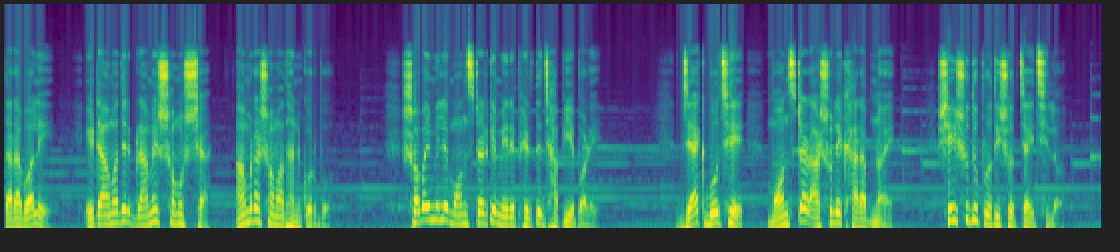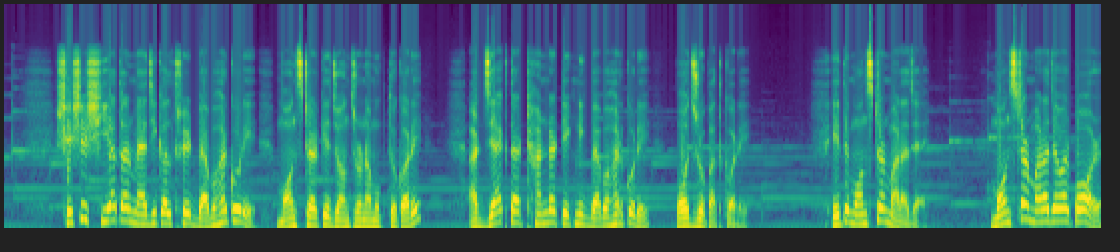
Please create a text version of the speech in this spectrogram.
তারা বলে, এটা আমাদের গ্রামের সমস্যা, আমরা সমাধান করব। সবাই মিলে মনস্টারকে মেরে ফেরতে ঝাঁপিয়ে পড়ে। জ্যাক বোঝে, মনস্টার আসলে খারাপ নয় সেই শুধু প্রতিশোধ চাইছিল। শেষে শিয়া তার ম্যাজিক্যাল থ্রেড ব্যবহার করে মনস্টারকে যন্ত্রণামুক্ত করে আর জ্যাক তার ঠান্ডা টেকনিক ব্যবহার করে বজ্রপাত করে। এতে মনস্টার মারা যায়। মনস্টার মারা যাওয়ার পর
